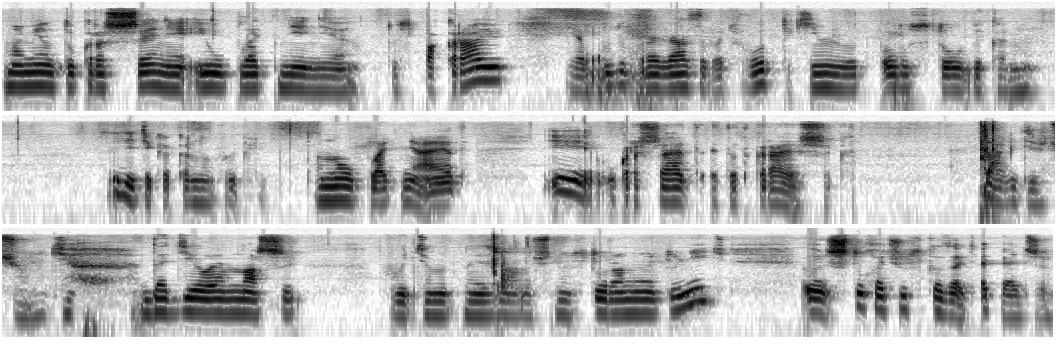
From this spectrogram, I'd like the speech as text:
момент украшения и уплотнения. То есть по краю я буду провязывать вот такими вот полустолбиками. Видите, как оно выглядит? Оно уплотняет и украшает этот краешек. Так, девчонки, доделаем наши вытянуть на изнаночную сторону эту нить. Э, что хочу сказать, опять же,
